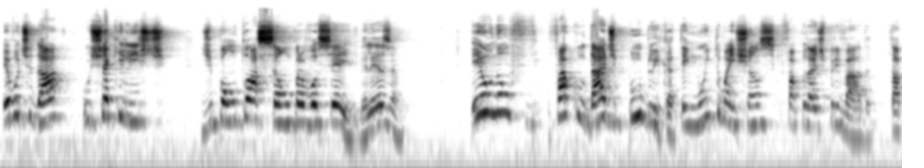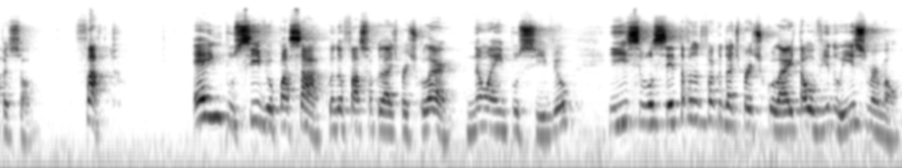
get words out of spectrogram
Eu vou te dar o checklist de pontuação para você aí, beleza? Eu não. Faculdade pública tem muito mais chances que faculdade privada, tá, pessoal? Fato. É impossível passar quando eu faço faculdade particular? Não é impossível. E se você está fazendo faculdade particular e está ouvindo isso, meu irmão,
